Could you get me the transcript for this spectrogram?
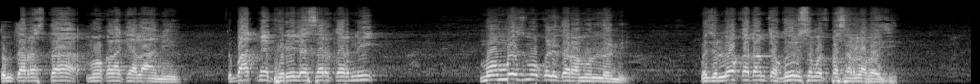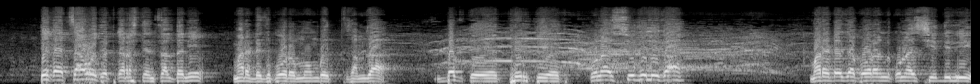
तुमचा रस्ता मोकळा केला आम्ही. बातम्या फिरल्या सरकारनी. मुंबईच मोकळी करा म्हणलो मी. म्हणजे लोकात आमच्या गैरसमज पसरला पाहिजे. ते काय चावत आहेत का रस्त्याने चालताना? मराठ्याचे पोरं मुंबईत समजा बघतेत फिरतेत. कुणा शिजली का? मराठ्याच्या पोरांना कुणा दिली?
